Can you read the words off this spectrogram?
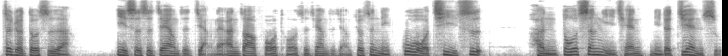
这个都是啊。意思是这样子讲的，按照佛陀是这样子讲，就是你过去世很多生以前，你的眷属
